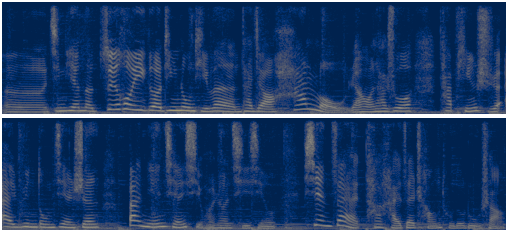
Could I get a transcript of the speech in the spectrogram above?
嗯、今天的最后一个听众提问，他叫 Hello，然后他说他平时爱运动健身，半年前喜欢上骑行，现在他还在长途的路上。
